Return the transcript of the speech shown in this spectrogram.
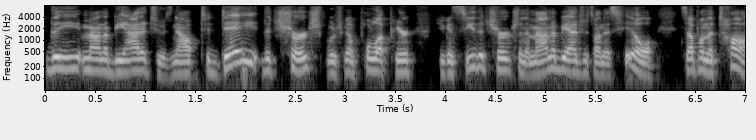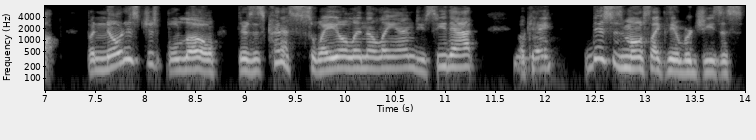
the Mount of Beatitudes. Now, today, the church, we're going to pull up here. You can see the church and the Mount of Beatitudes on this hill. It's up on the top. But notice just below, there's this kind of swale in the land. You see that? Mm-hmm. Okay. This is most likely where Jesus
